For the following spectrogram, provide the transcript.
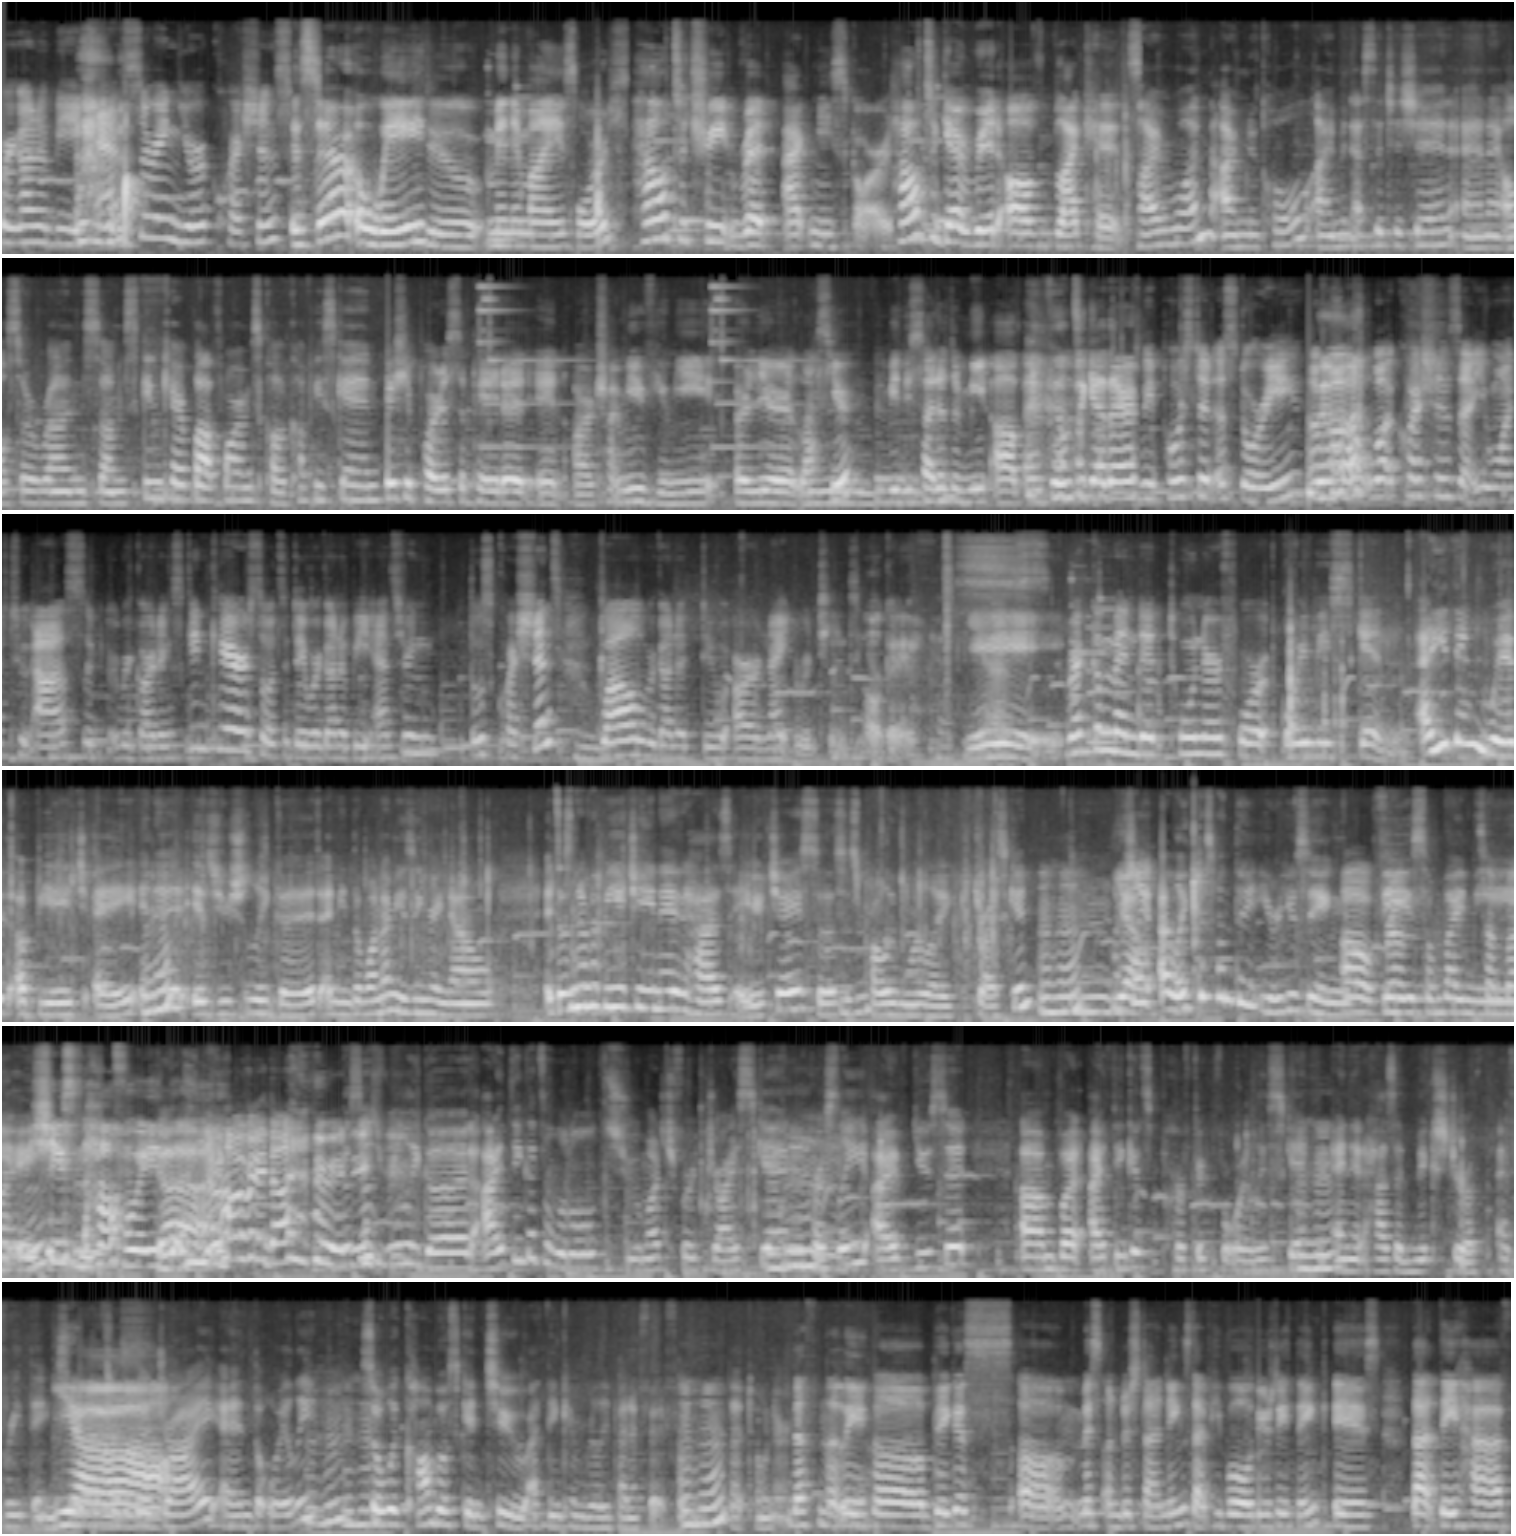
We're gonna be answering your questions. Is there a way to minimize pores? How to treat red acne scars? How to get rid of blackheads? Hi everyone, I'm Nicole. I'm an esthetician and I also run some skincare platforms called Comfy Skin. She participated in our Try Me View Me earlier last year. Mm. We decided to meet up and film together. We posted a story about what questions that you want to ask regarding skincare. So today we're gonna be answering those questions while we're gonna do our night routine together. Okay. Yes. Yay! Recommended toner for oily skin. Anything with a BHA in it is usually good. I mean, the one I'm using right now, it doesn't have a BHA in it, it has AHA, so this is probably more like dry skin. Mm-hmm. Actually, Yeah. I like this one that you're using. Oh, the from Some By Mi. Some By Mi. AHA. She's halfway Yeah. done. I'm halfway done already. This is really good. I think it's a little too much for dry skin. Mm-hmm. Personally, I've used it. Um, but I think it's perfect for oily skin and it has a mixture of everything. So. Yeah. Mm-hmm. the dry and the oily. So with combo skin too, I think can really benefit from that toner. Definitely. The biggest um, misunderstandings that people usually think is that they have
